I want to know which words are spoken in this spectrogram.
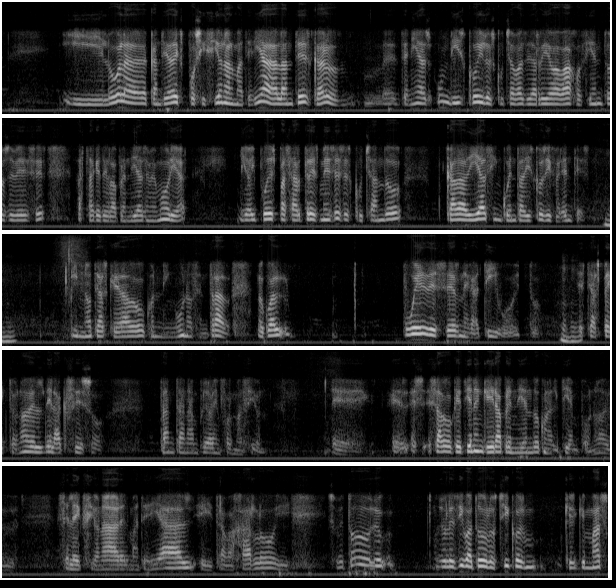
Y luego la cantidad de exposición al material. Antes claro tenías un disco y lo escuchabas de arriba a abajo cientos de veces hasta que te lo aprendías de memoria. Y hoy puedes pasar tres meses escuchando cada día 50 discos diferentes. Y no te has quedado con ninguno centrado. Lo cual puede ser negativo esto, este aspecto ¿no? del, del acceso tan tan amplio a la información. Eh, es, algo que tienen que ir aprendiendo con el tiempo, ¿no? seleccionar el material y trabajarlo y sobre todo yo, les digo a todos los chicos que, más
